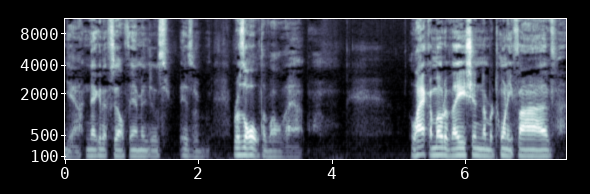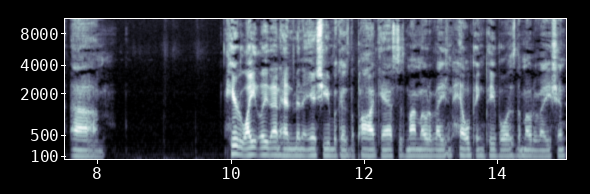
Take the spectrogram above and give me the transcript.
yeah, negative self image is, is a result of all that. Lack of motivation, number 25. Um, here lately, that hadn't been an issue because the podcast is my motivation. Helping people is the motivation.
